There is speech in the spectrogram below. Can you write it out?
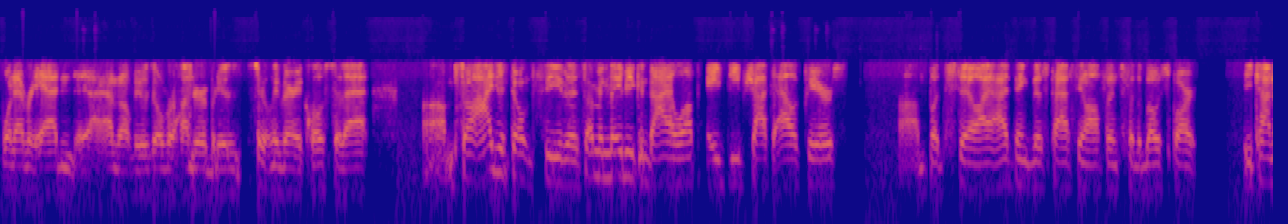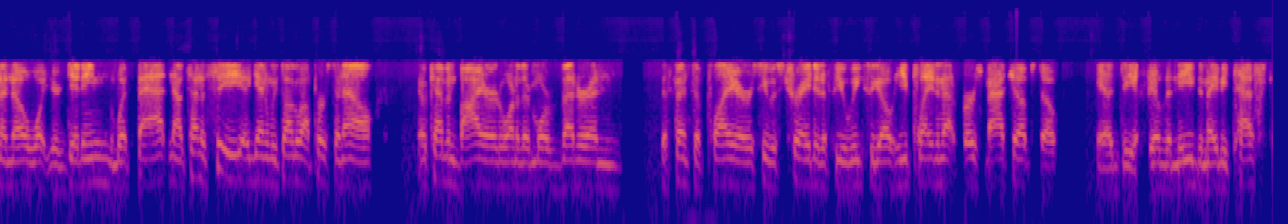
whatever he had. And I don't know if he was over 100, but he was certainly very close to that. Um, so I just don't see this. I mean, maybe you can dial up a deep shot to Alec Pierce, um, but still, I, I think this passing offense, for the most part, you kind of know what you're getting with that. Now, Tennessee, again, we talk about personnel. You know, Kevin Byard, one of their more veteran defensive players, he was traded a few weeks ago. He played in that first matchup. So, you know, do you feel the need to maybe test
